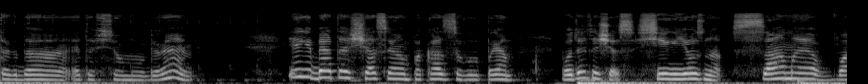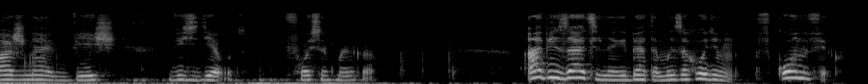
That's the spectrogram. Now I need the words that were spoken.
Тогда это все мы убираем. И, ребята, сейчас я вам показываю прям... Вот это сейчас серьезно самая важная вещь везде вот. Фростинг Майнкрафт. Обязательно, ребята, мы заходим в конфиг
